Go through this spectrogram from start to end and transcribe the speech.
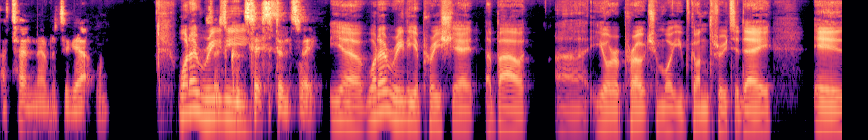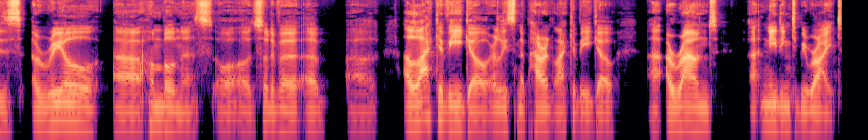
I tend never to get them. What I really so consistency. Yeah. What I really appreciate about uh, your approach and what you've gone through today is a real uh, humbleness or, or, sort of a, a, a, lack of ego, or at least an apparent lack of ego uh, around uh, needing to be right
